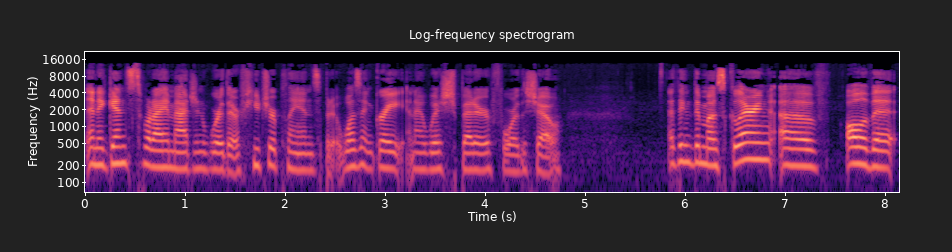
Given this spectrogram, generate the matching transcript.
and against what I imagined were their future plans, but it wasn't great and I wish better for the show. I think the most glaring of all of it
